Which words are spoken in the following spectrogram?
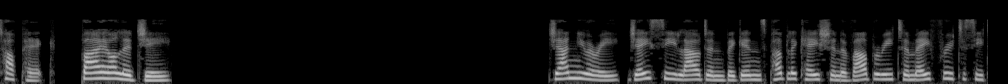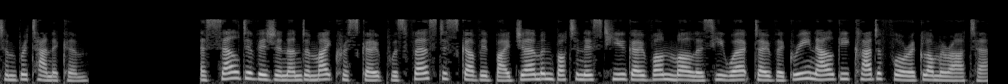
Topic: Biology. January, J. C. Loudon begins publication of Arboretum A Britannicum. A cell division under microscope was first discovered by German botanist Hugo von Mohl as he worked over green algae Cladophora glomerata.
